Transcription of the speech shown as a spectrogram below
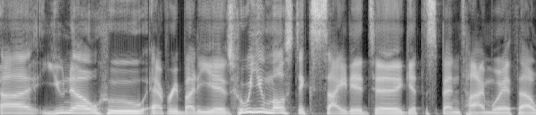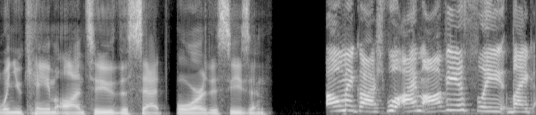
uh, you know who everybody is. Who are you most excited to get to spend time with uh, when you came onto the set for this season? Oh my gosh. Well, I'm obviously like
